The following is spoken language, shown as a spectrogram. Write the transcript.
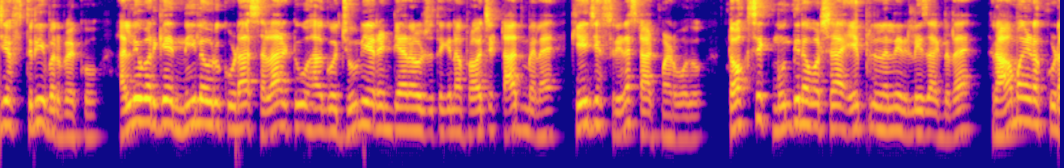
ಜಿ ಎಫ್ ತ್ರೀ ಬರಬೇಕು. ಅಲ್ಲಿವರೆಗೆ ನೀಲ್ ಅವರು ಕೂಡ ಸಲಾರ್ ಟೂ ಹಾಗೂ ಜೂನಿಯರ್ ಎನ್ ಟಿ ಆರ್ ಅವ್ರ ಜೊತೆಗಿನ ಪ್ರಾಜೆಕ್ಟ್ ಆದ್ಮೇಲೆ ಕೆ ಜಿ ಎಫ್ ತ್ರೀನ ಸ್ಟಾರ್ಟ್ ಮಾಡಬಹುದು ಟಾಕ್ಸಿಕ್ ಮುಂದಿನ ವರ್ಷ ಏಪ್ರಿಲ್ನಲ್ಲಿ ರಿಲೀಸ್ ಆಗಲಿದೆ ರಾಮಾಯಣ ಕೂಡ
